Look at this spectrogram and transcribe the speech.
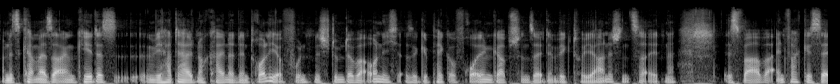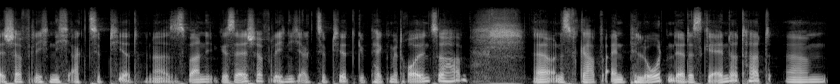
Und jetzt kann man sagen, okay, das irgendwie hatte halt noch keiner den Trolley erfunden. Das stimmt aber auch nicht. Also Gepäck auf Rollen gab es schon seit der viktorianischen Zeit. Ne? Es war aber einfach gesellschaftlich nicht akzeptiert. Ne? Also es war nicht, gesellschaftlich nicht akzeptiert, Gepäck mit Rollen zu haben. Ja, und es gab einen Piloten, der das geändert hat. Ähm,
